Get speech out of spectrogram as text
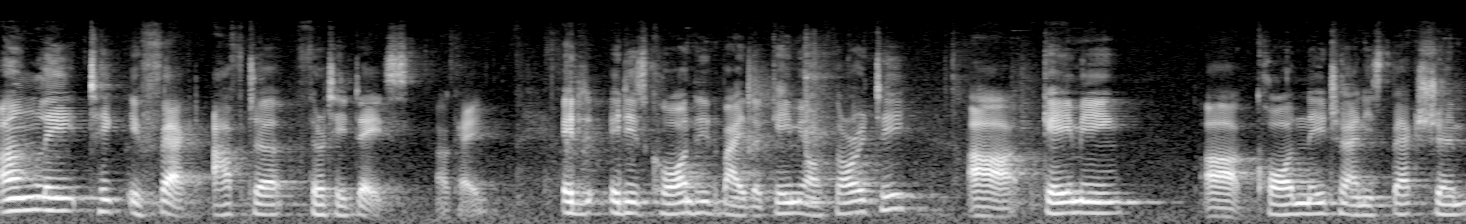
only take effect after 30 days. Okay, it, it is coordinated by the Gaming Authority, uh, Gaming uh, Coordinator and Inspection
